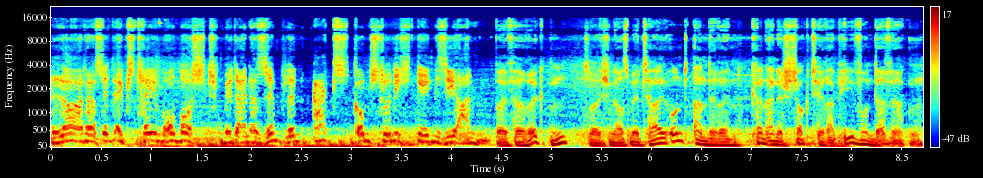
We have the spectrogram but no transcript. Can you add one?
Lader sind extrem robust. Mit einer simplen Axt kommst du nicht gegen sie an. Bei Verrückten, solchen aus Metall und anderen, kann eine Schocktherapie Wunder wirken.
